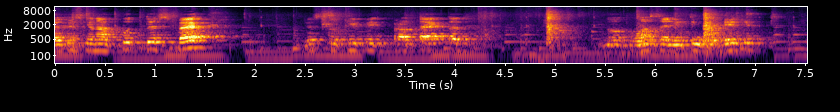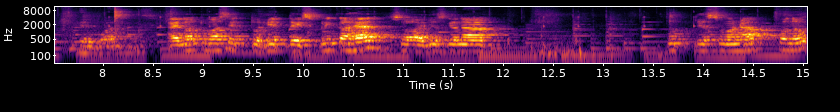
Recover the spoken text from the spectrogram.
I'm just gonna put this back just to keep it protected. Don't want anything to hit it. Hit what? I don't want it to hit the sprinkler head, so I'm just gonna put this one up for now.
